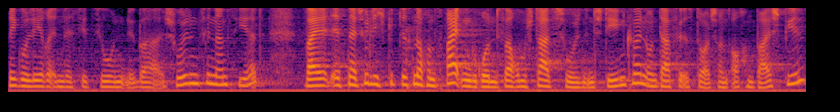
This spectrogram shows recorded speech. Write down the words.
reguläre Investitionen über Schulden finanziert, weil es natürlich gibt es noch einen zweiten Grund, warum Staatsschulden entstehen können und dafür ist Deutschland auch ein Beispiel.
